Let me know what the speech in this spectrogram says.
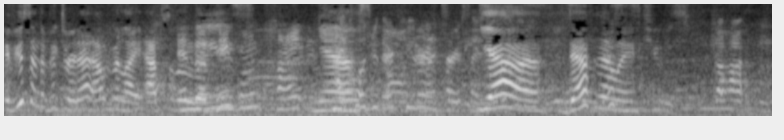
If you sent a picture of that, I would have been like, absolutely. And the pink one, height. I told you they're cuter in person. Yeah, definitely. The hot pink.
